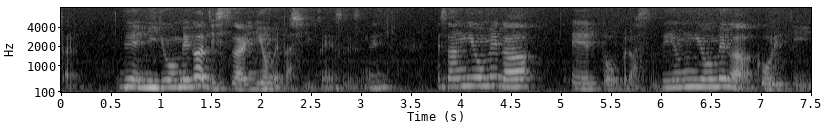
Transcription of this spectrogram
たり。で2行目が実際に読めたシーケンスですね。で3行目が、えー、とプラス。で4行目がクオリティ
